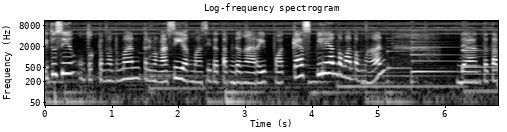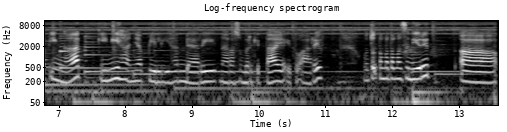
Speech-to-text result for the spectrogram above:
itu sih untuk teman-teman terima kasih yang masih tetap dengari podcast pilihan teman-teman dan tetap ingat ini hanya pilihan dari narasumber kita yaitu Arif. Untuk teman-teman sendiri eh,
